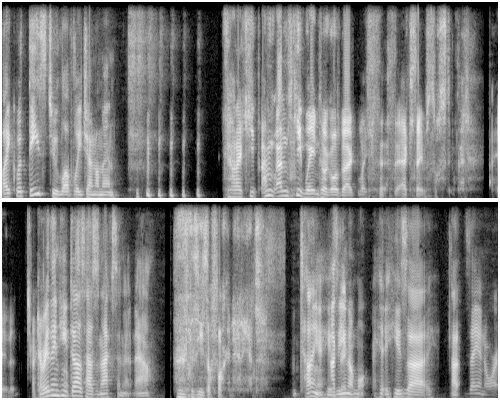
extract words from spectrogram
like with these two lovely gentlemen. God, I keep I'm I'm just keep waiting until it goes back. Like the, the X name is so stupid. I hate it. I Everything he does has an X in it now. because he's a fucking idiot. I'm telling you, he's he- He's uh, not Xehanort.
